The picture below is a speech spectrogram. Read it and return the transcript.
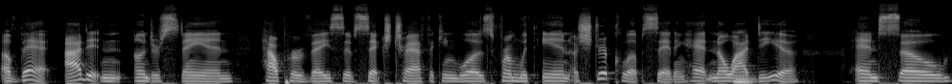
of that. I didn't understand how pervasive sex trafficking was from within a strip club setting, had no mm. idea. And so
